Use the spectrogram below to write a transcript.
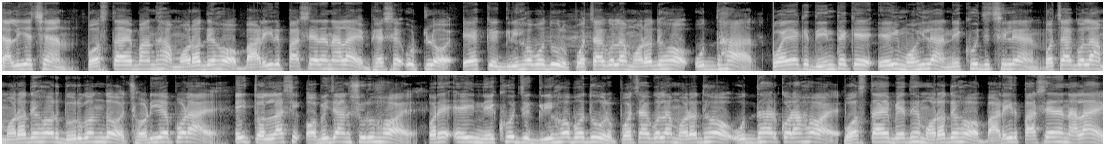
চালিয়েছেন। বস্তায় বাঁধা মরদেহ বাড়ির পাশের নালায় ভেসে উঠল এক গৃহবধূর পচাগোলা মরদেহ উদ্ধার। কয়েক দিন থেকে এই মহিলা নিখোঁজ ছিলেন। পচাগোলা মরদেহর দুর্গন্ধ ছড়িয়ে পড়ায়। এই তল্লাশি অভিযান শুরু হয়। পরে এই নিখোঁজ গৃহবধূর পচাগোলা মরদেহ উদ্ধার করা হয়। বস্তায় বেঁধে মরদেহ বাড়ির পাশের নালায়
